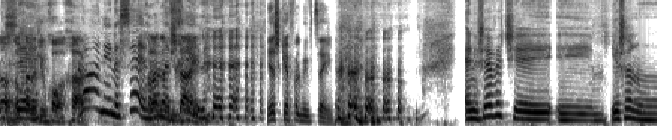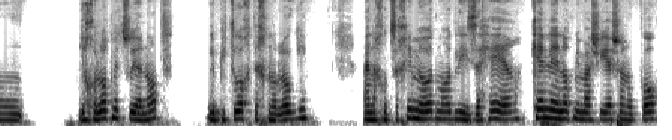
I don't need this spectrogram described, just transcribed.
לא, את זה- לא חייבת לבחור אחת, לא, אני אנסה, לא גם נתחיל. שתיים. יש כפל מבצעים. אני חושבת שיש לנו יכולות מצוינות לפיתוח טכנולוגי. אנחנו צריכים מאוד מאוד להיזהר, כן ליהנות ממה שיש לנו פה,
